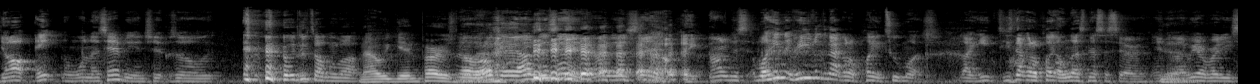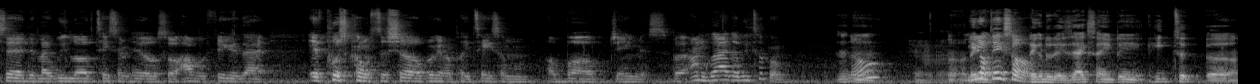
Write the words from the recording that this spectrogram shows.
Y'all ain't the won the championship. So what you talking about? now we getting personal. Oh, okay. I'm just saying. I'm just saying. ain't. I'm just. Well, he he really not gonna play too much. Like he he's not gonna play unless necessary. And Yeah. like we already said that like we love Taysom Hill. So I would figure that if push comes to shove, we're gonna play Taysom above Jameis. But I'm glad that we took him. No, Uh-uh, you they don't gonna- think so? They gonna do the exact same thing. He took uh,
